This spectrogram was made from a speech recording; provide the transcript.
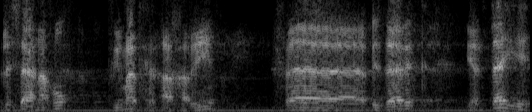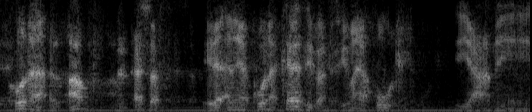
لسانه في مدح الآخرين. فبذلك ينتهي هنا الأمر. للأسف إلى أن يكون كاذبا فيما يقول. يعني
